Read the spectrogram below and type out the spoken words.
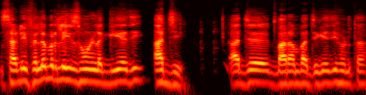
ਸਾਡੀ ਫਿਲਮ ਰਿਲੀਜ਼ ਹੋਣ ਲੱਗੀ ਹੈ ਜੀ ਅੱਜ ਹੀ। ਅੱਜ 12 ਵੱਜ ਗਏ ਜੀ ਹੁਣ ਤਾਂ।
